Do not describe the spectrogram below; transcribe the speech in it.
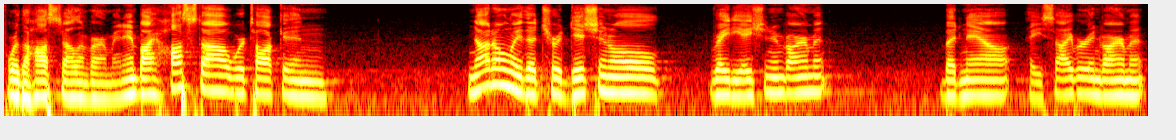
for the hostile environment. And by hostile, we're talking not only the traditional radiation environment, but now a cyber environment,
